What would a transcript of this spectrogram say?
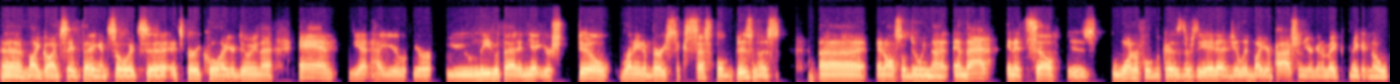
uh, my God, same thing. And so it's uh, it's very cool how you're doing that, and yet how you're you're you lead with that, and yet you're still running a very successful business, uh, and also doing that, and that in itself is wonderful because there's the eight edge. You live by your passion, you're going to make make it no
